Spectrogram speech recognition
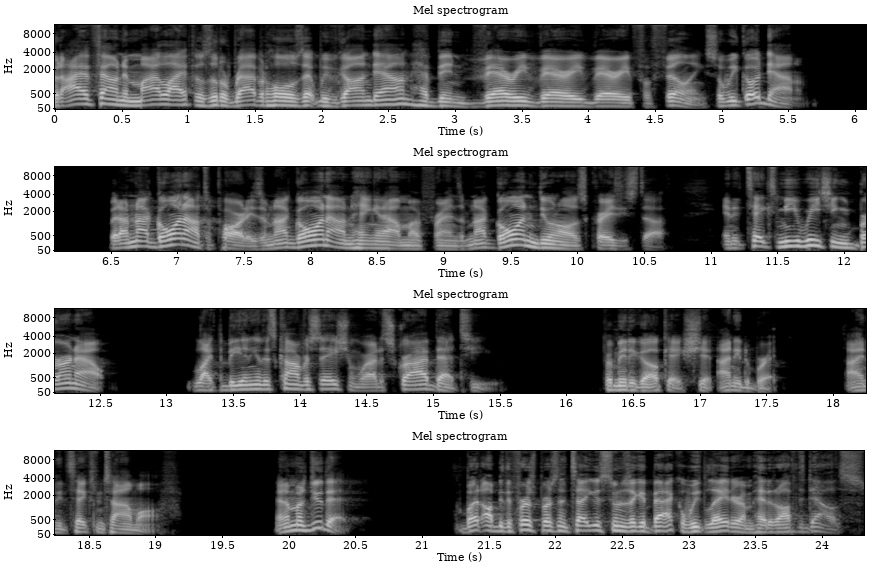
But I have found in my life, those little rabbit holes that we've gone down have been very, very, very fulfilling. So we go down them. But I'm not going out to parties. I'm not going out and hanging out with my friends. I'm not going and doing all this crazy stuff. And it takes me reaching burnout like the beginning of this conversation where I described that to you, for me to go, okay, shit, I need a break. I need to take some time off. And I'm going to do that. But I'll be the first person to tell you as soon as I get back. A week later, I'm headed off to Dallas.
